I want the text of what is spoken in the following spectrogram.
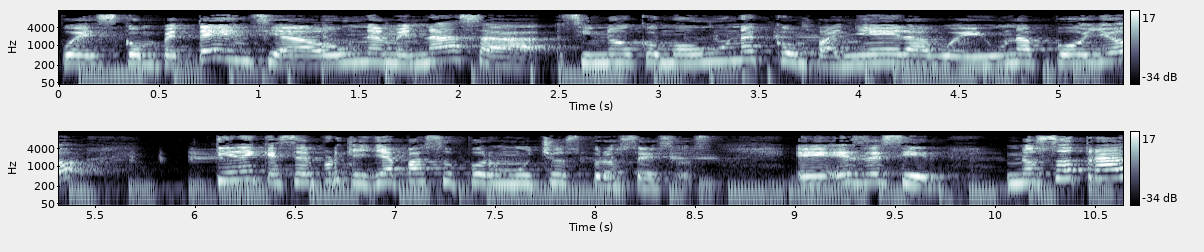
pues competencia o una amenaza, sino como una compañera, güey, un apoyo, tiene que ser porque ya pasó por muchos procesos. Eh, es decir, nosotras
